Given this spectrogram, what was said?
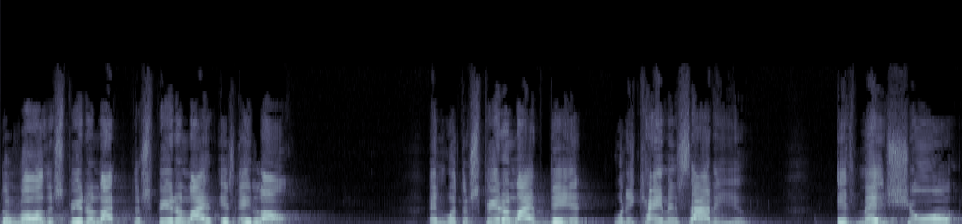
The law of the Spirit of life. The Spirit of life is a law. And what the Spirit of life did when it came inside of you is made sure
